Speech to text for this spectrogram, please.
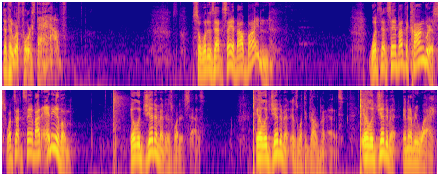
that they were forced to have. So, what does that say about Biden? What's that say about the Congress? What's that say about any of them? Illegitimate is what it says. Illegitimate is what the government is. Illegitimate in every way.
